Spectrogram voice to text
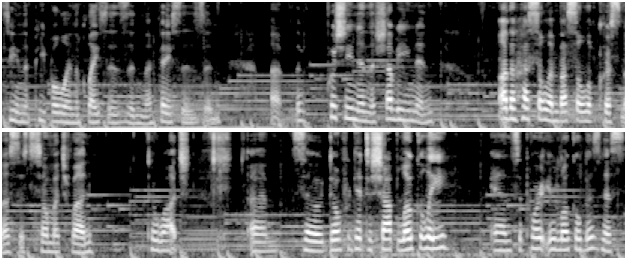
seeing the people and the places and the faces and um, the pushing and the shoving and all the hustle and bustle of Christmas. It's so much fun to watch. Um, so don't forget to shop locally and support your local business.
